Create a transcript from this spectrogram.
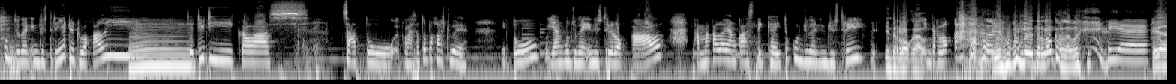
kunjungan industrinya ada dua kali Hmm. jadi di kelas satu kelas satu apa kelas 2 ya itu yang kunjungan industri lokal sama kalau yang kelas 3 itu kunjungan industri interlokal. interlokal Iya bener interlokal lah. iya Iya.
